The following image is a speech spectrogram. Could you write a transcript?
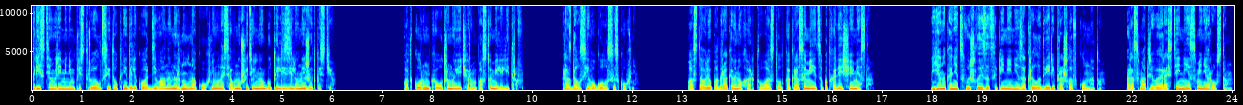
Крис тем временем пристроил цветок недалеко от дивана, нырнул на кухню, унося внушительную бутыль с зеленой жидкостью. Подкормка утром и вечером по 100 мл. Раздался его голос из кухни. Поставлю под раковину, Харт, у вас тут как раз имеется подходящее место. Я, наконец, вышла из оцепенения, закрыла дверь и прошла в комнату, рассматривая растения с меня ростом.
